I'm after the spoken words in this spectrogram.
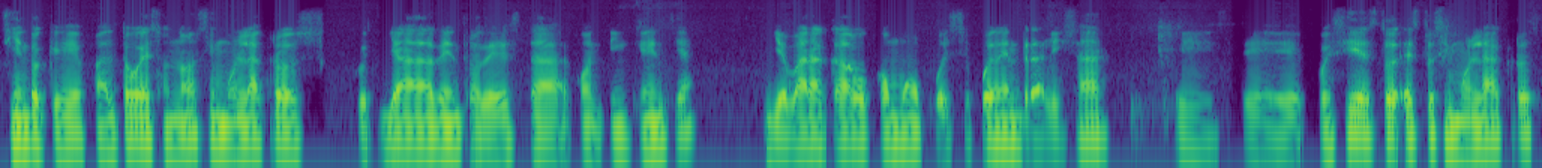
siento que faltó eso, ¿no? Simulacros pues, ya dentro de esta contingencia llevar a cabo cómo pues se pueden realizar este pues sí esto, estos simulacros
